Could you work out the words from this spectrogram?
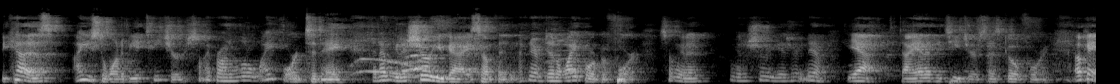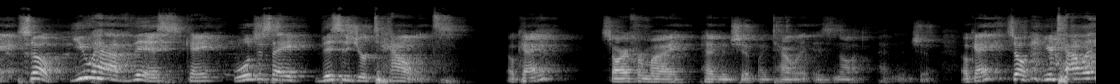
because I used to want to be a teacher, so I brought a little whiteboard today, and I'm going to show you guys something. I've never done a whiteboard before, so I'm going to I'm going to show you guys right now. Yeah, Diana, the teacher, says go for it. Okay, so you have this. Okay, we'll just say this is your talent, Okay, sorry for my penmanship. My talent is not penmanship. Okay, so your talent,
